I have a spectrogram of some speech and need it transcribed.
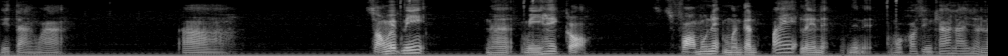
ที่ต่างว่าอ่าสองเว็บนี้นะมีให้กรอกฟอร์มพวกเนี้ยเหมือนกันเป๊ะเลยเนี่ยเนี่ยหัวข้อสินค้ารายอะไร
